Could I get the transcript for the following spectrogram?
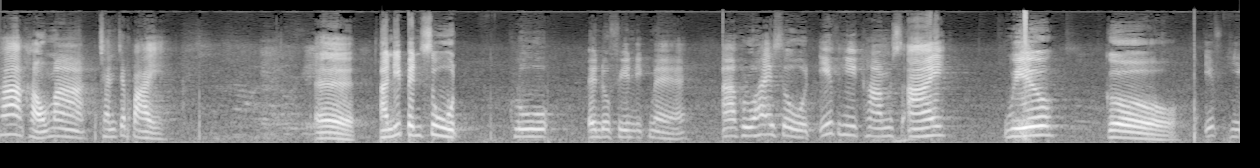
ถ้าเขามาฉันจะไป เออ อันนี้เป็นสูตรครูเอนโดฟินอีกแหมอ่าครูให้สูตร if he comes I will go if he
